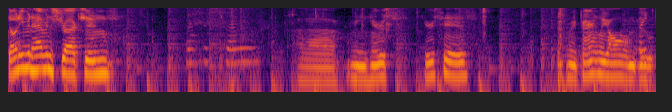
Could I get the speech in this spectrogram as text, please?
Don't even have instructions. This is so Uh, I mean, here's here's his. I mean, apparently all of them. Like-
